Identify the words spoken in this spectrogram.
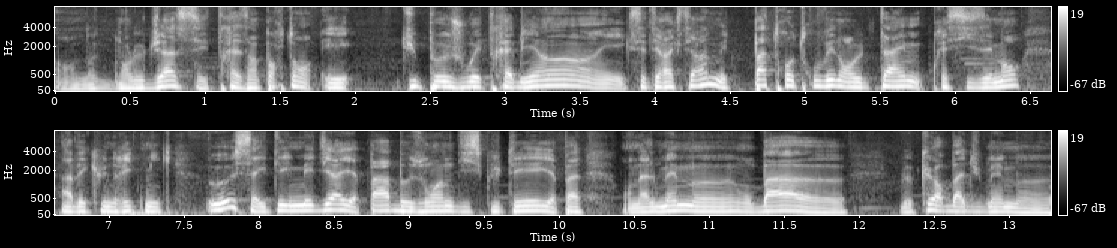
En- dans le jazz, c'est très important. Et tu peux jouer très bien, et etc., etc., mais pas te retrouver dans le time précisément avec une rythmique. Eux, ça a été immédiat. Il n'y a pas besoin de discuter. Il y a pas. On a le même. euh, on bat. euh, le cœur bat du même,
